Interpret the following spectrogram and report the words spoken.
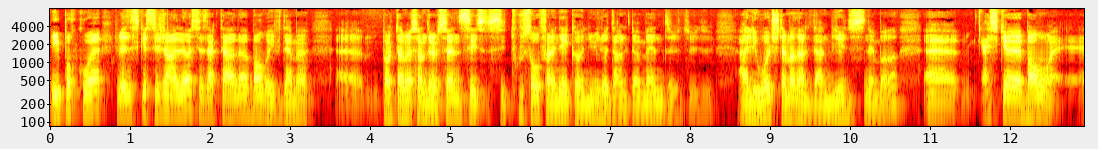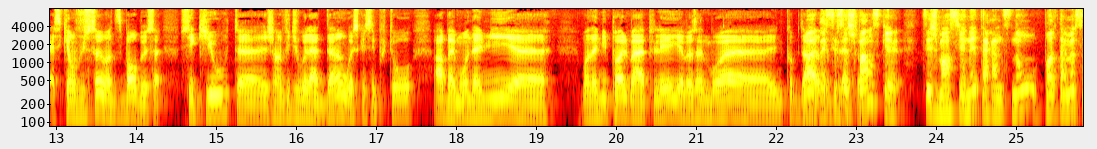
Et pourquoi? Je me dis, est-ce que ces gens-là, ces acteurs-là, bon, ben évidemment, euh, Paul Thomas Anderson, c'est tout sauf un inconnu là, dans le domaine du, Hollywood, justement, dans, dans, le milieu du cinéma. Euh, est-ce que, bon, est-ce qu'ils ont vu ça? Et ont dit, bon, ben c'est cute, j'ai envie de jouer là-dedans, ou est-ce que c'est plutôt, ah ben mon ami mon ami Paul m'a appelé, il a besoin de moi euh, une coupe d'heure. Ouais, ben c'est ça, je pense que, tu sais, je mentionnais Tarantino, Paul Thomas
